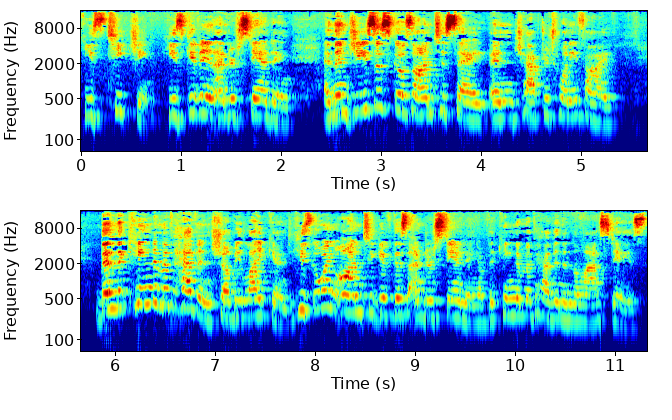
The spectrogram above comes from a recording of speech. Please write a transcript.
he's teaching he's giving an understanding and then jesus goes on to say in chapter 25 then the kingdom of heaven shall be likened he's going on to give this understanding of the kingdom of heaven in the last days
